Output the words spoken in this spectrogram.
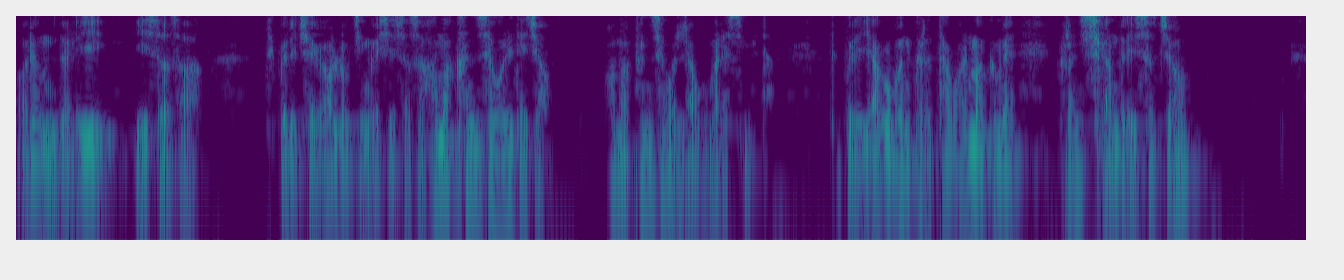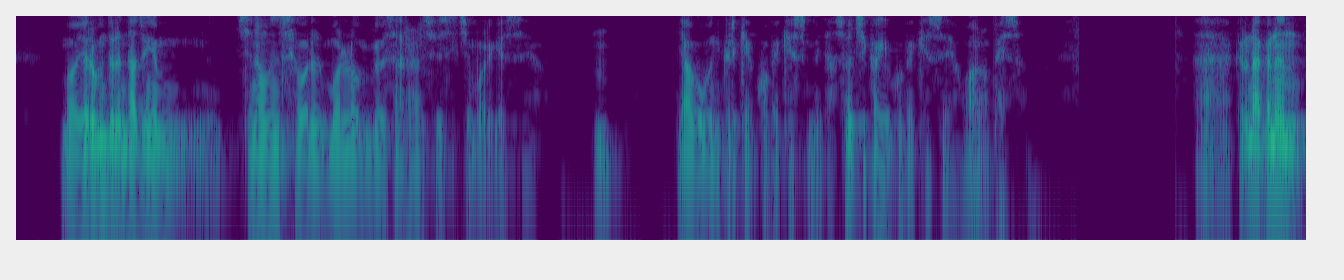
어려움들이 있어서 특별히 죄가 얼룩진 것이 있어서 험악한 세월이 되죠. 험악한 세월이라고 말했습니다. 특별히 야곱은 그렇다고 할 만큼의 그런 시간들이 있었죠. 뭐 여러분들은 나중에 지나온 세월을 뭘로 묘사를 할 수 있을지 모르겠어요. 음? 야곱은 그렇게 고백했습니다. 솔직하게 고백했어요. 왕 앞에서. 아, 그러나 그는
